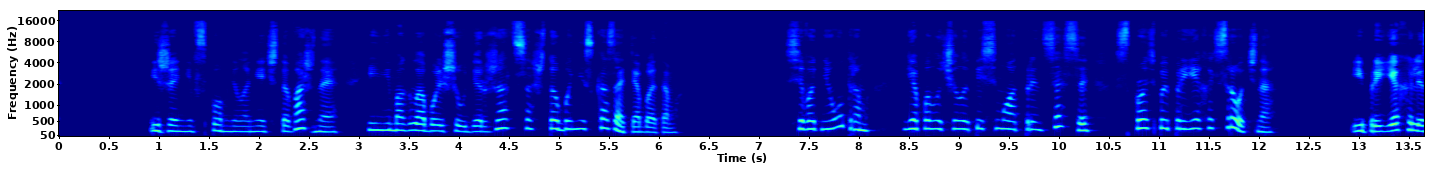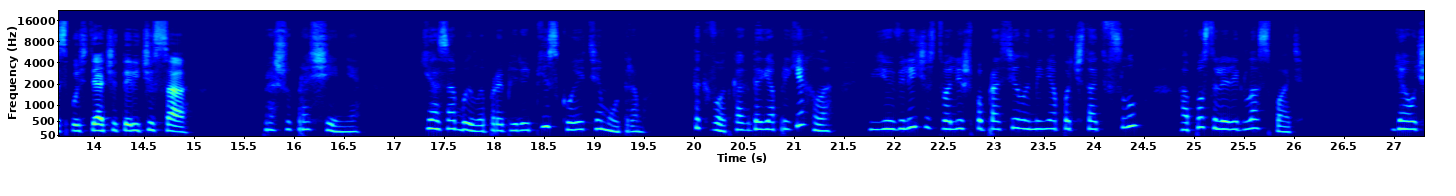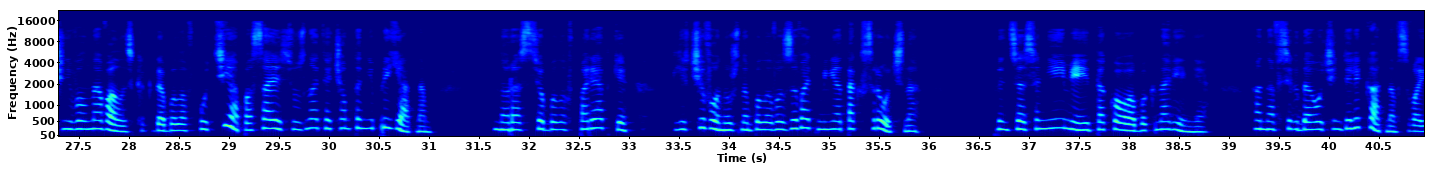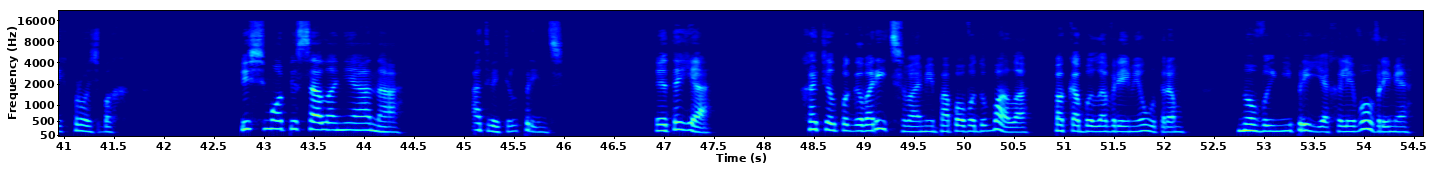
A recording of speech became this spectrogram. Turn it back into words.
И Женя вспомнила нечто важное и не могла больше удержаться, чтобы не сказать об этом. Сегодня утром я получила письмо от принцессы с просьбой приехать срочно. И приехали спустя четыре часа. Прошу прощения. Я забыла про переписку этим утром. Так вот, когда я приехала, Ее Величество лишь попросило меня почитать вслух, а после легла спать. Я очень волновалась, когда была в пути, опасаясь узнать о чем-то неприятном. Но раз все было в порядке, для чего нужно было вызывать меня так срочно? Принцесса не имеет такого обыкновения. Она всегда очень деликатна в своих просьбах. «Письмо писала не она», — ответил принц. «Это я. Хотел поговорить с вами по поводу бала, пока было время утром, но вы не приехали вовремя».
